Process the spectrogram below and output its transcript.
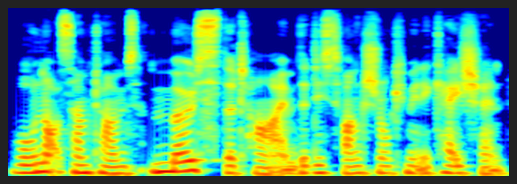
well, not sometimes, most of the time, the dysfunctional communication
